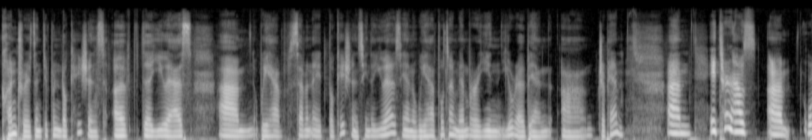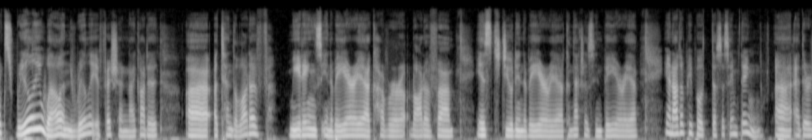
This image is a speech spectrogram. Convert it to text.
countries and different locations of the U.S. Um, we have seven, eight locations in the U.S. and we have full-time member in Europe and uh, Japan. Um, it turned out um, works really well and really efficient. I got to uh, attend a lot of meetings in the Bay Area, cover a lot of um, institute in the Bay Area, connections in Bay Area, and other people does the same thing uh, at their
